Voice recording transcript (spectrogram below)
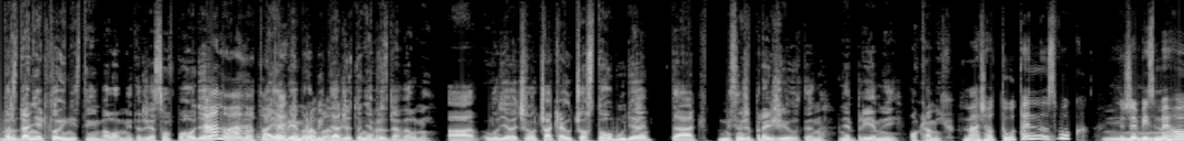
vrzdanie kto iný s tými balónmi, takže ja som v pohode. Áno, áno, toto a ja je viem robiť tak, že to nevrzda veľmi. A ľudia väčšinou čakajú, čo z toho bude, tak myslím, že prežijú ten nepríjemný okamih. Máš ho tu, ten zvuk? Že by sme ho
